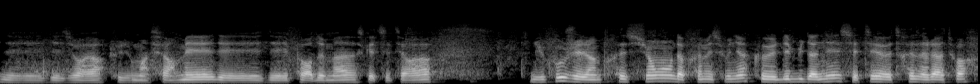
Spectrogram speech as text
des, horaires plus ou moins fermés, des, ports de masques, etc. Du coup, j'ai l'impression, d'après mes souvenirs, que début d'année, c'était euh, très aléatoire.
